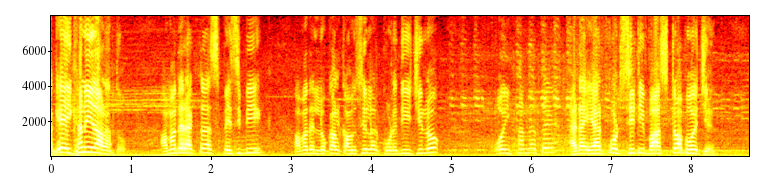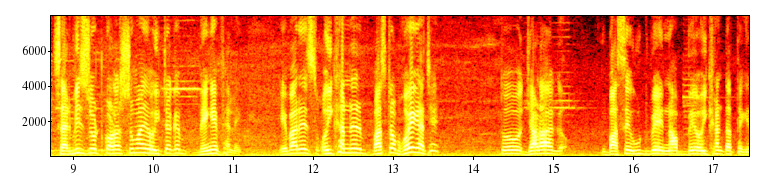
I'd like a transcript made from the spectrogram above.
আগে এইখানেই দাঁড়াতো। আমাদের একটা স্পেসিফিক আমাদের লোকাল কাউন্সিলর করে দিয়েছিল। ওইখানেতে একটা এয়ারপোর্ট সিটি বাস স্টপ হয়েছে। সার্ভিস রোড করার সময় ওইটাকে ভেঙে ফেলে। এবারে ওইখানের বাস স্টপ হয়ে গেছে। তো যারা বাসে উঠবে, নামবে ওইখানটার থেকে,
